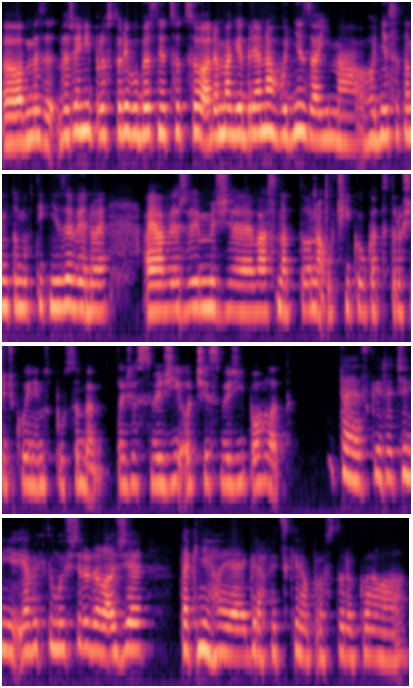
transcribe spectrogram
Eh, veřejný prostor je vůbec něco, co Adama Gebriana hodně zajímá, hodně se tam tomu v té knize věnuje a já věřím, že vás na to naučí koukat trošičku jiným způsobem. Takže svěží oči, svěží pohled. To je hezky řečený. Já bych tomu ještě dodala, že ta kniha je graficky naprosto dokonalá.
